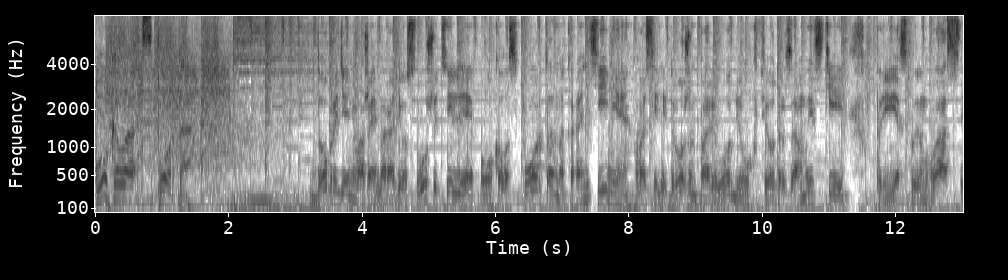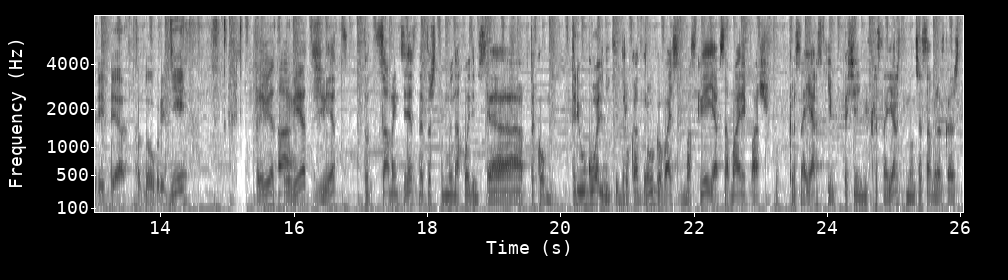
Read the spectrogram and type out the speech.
Около спорта. Добрый день, уважаемые радиослушатели. Около спорта на карантине. Василий Дрожин, Павел Обиух, Федор Замыцкий. Приветствуем вас. Ребята, добрый день. Привет, привет. А, привет. Тут самое интересное, то, что мы находимся в таком треугольники друг от друга. Вася в Москве, я в Самаре, Паш в Красноярске. Точнее, не в Красноярске, но он сейчас сам расскажет.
